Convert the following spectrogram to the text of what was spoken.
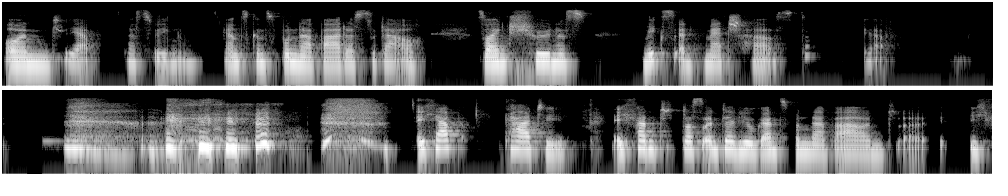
Und ja, deswegen ganz, ganz wunderbar, dass du da auch so ein schönes Mix and Match hast. Ja. ich habe Kathi, ich fand das Interview ganz wunderbar und äh, ich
